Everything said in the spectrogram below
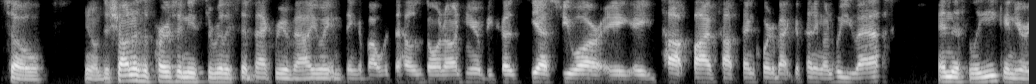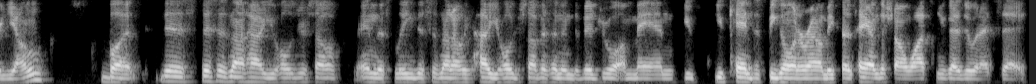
So, you know, Deshaun as a person needs to really sit back, reevaluate, and think about what the hell is going on here. Because yes, you are a, a top five, top ten quarterback, depending on who you ask in this league, and you're young but this this is not how you hold yourself in this league. This is not how, you hold yourself as an individual, a man. You you can't just be going around because hey, I'm Deshaun Watson. You got to do what I say,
